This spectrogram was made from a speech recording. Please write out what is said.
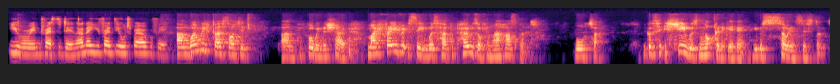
you were interested in? I know you've read the autobiography. Um, when we first started um, performing the show, my favourite scene was her proposal from her husband, Walter, because she was not going to give in. He was so insistent,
